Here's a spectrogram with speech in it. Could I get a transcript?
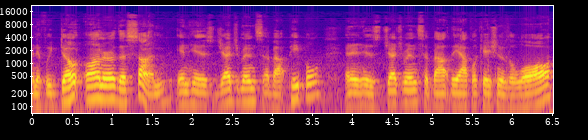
And if we don't honor the Son in his judgments about people, and in his judgments about the application of the law,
